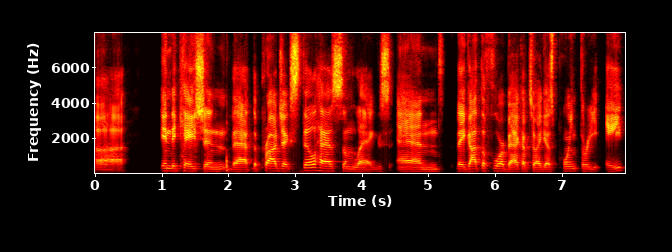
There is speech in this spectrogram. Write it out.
uh, indication that the project still has some legs and they got the floor back up to, I guess, 0.38.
